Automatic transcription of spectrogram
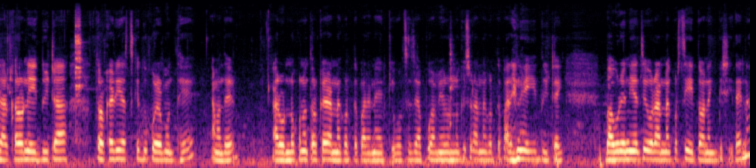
যার কারণে এই দুইটা তরকারি আজকে দুপুরের মধ্যে আমাদের। আর অন্য কোনো তরকারি রান্না করতে পারে না আর কি, বলছে যে আপু, আমি আর অন্য কিছু রান্না করতে পারি না এই দুইটাই। বাবুরে নিয়ে যে ও রান্না করছে, এই তো অনেক বেশি, তাই না?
